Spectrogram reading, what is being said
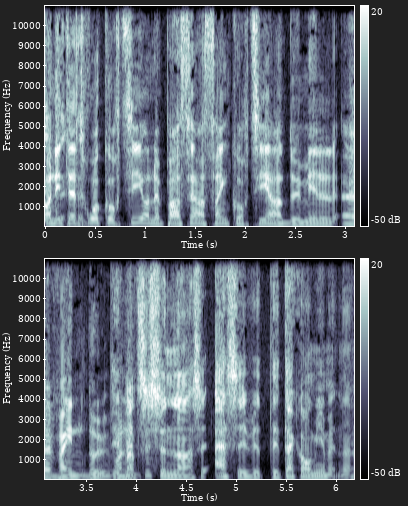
on- était trois courtiers, on a passé en cinq courtiers en 2022. T'es On a, parti sur une lancée assez vite. T'es à combien maintenant?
